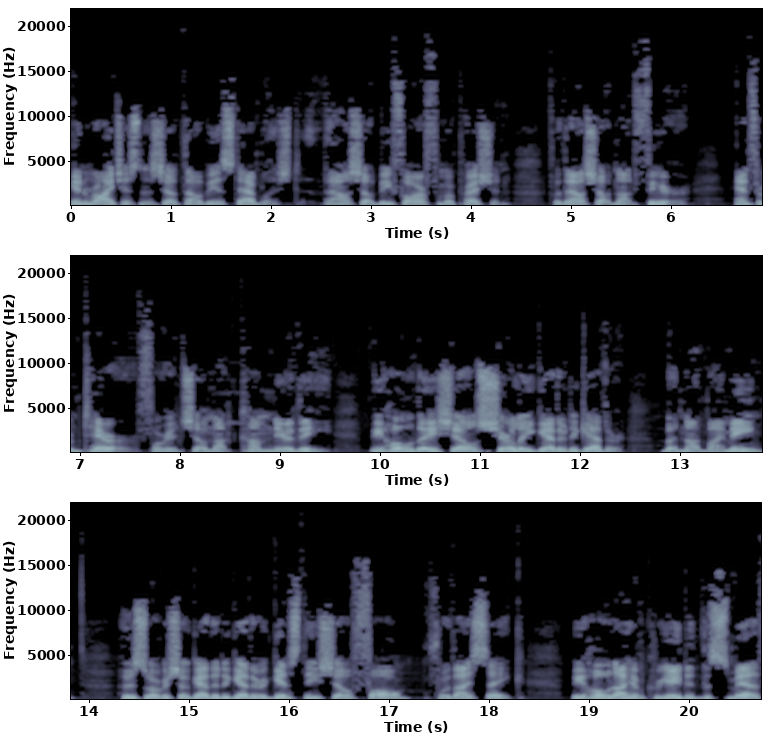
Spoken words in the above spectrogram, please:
In righteousness shalt thou be established. Thou shalt be far from oppression, for thou shalt not fear, and from terror, for it shall not come near thee. Behold, they shall surely gather together, but not by me. Whosoever shall gather together against thee shall fall for thy sake. Behold, I have created the smith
